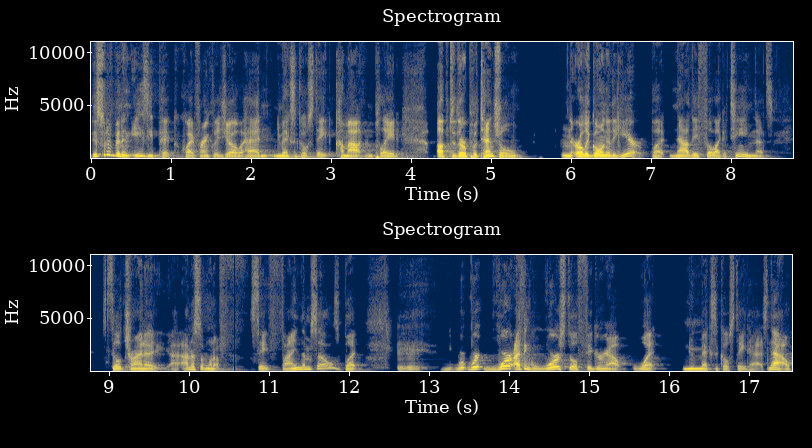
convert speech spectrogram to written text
This would have been an easy pick, quite frankly, Joe, had New Mexico State come out and played up to their potential in the early going of the year. But now they feel like a team that's still trying to, I honestly want to say find themselves, but mm-hmm. we're, we're, we're I think we're still figuring out what New Mexico State has now.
